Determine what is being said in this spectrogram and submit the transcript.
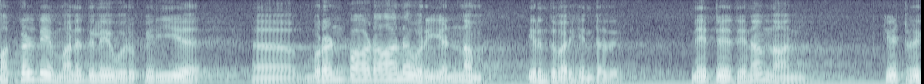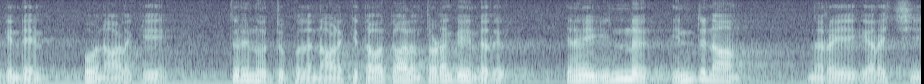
மக்களுடைய மனதிலே ஒரு பெரிய முரண்பாடான ஒரு எண்ணம் இருந்து வருகின்றது. நேற்றைய தினம் நான் கேட்டிருக்கின்றேன் ஓ நாளைக்கு திருநூற்று புதன் நாளைக்கு தவக்காலம் தொடங்குகின்றது. எனவே இன்னு இன்று நாம் நிறைய இறைச்சி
